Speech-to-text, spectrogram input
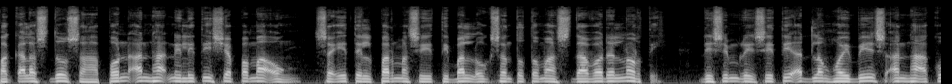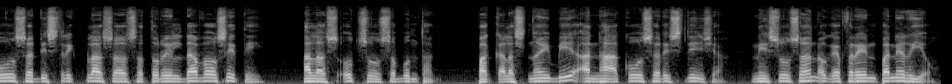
Pagkalas do sa hapon, anha ni Leticia Pamaong sa Itil Pharmacy, Tibalog, Santo Tomas, Davao del Norte. Disyembre City, Adlang Huaybis, anha ako sa District Plaza sa Toril, Davao City, alas 8 sa buntag. Pagkalas 9, anha ako sa residensya ni Susan og Efren Panerio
